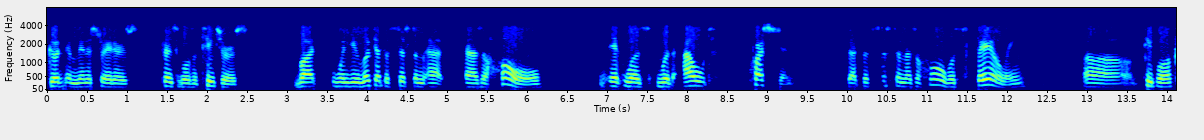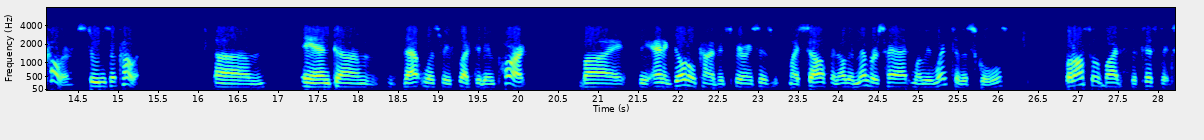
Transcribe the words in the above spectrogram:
good administrators, principals, and teachers. But when you looked at the system at, as a whole, it was without question that the system as a whole was failing uh, people of color, students of color. Um, and um, that was reflected in part by the anecdotal kind of experiences myself and other members had when we went to the schools but also by the statistics,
